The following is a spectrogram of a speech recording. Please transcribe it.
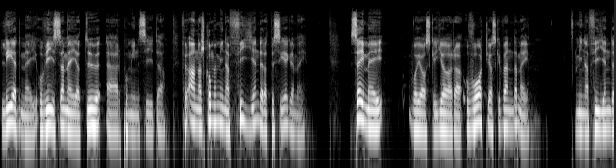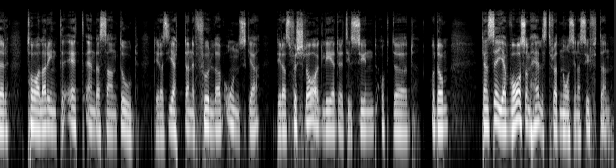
led mig och visa mig att du är på min sida, för annars kommer mina fiender att besegra mig. Säg mig vad jag ska göra och vart jag ska vända mig. Mina fiender talar inte ett enda sant ord. Deras hjärtan är fulla av ondska. Deras förslag leder till synd och död och de kan säga vad som helst för att nå sina syften.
